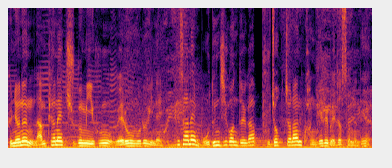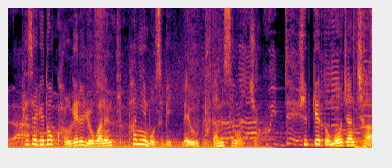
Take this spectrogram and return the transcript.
그녀는 남편의 죽음 이후 외로움으로 인해 회사 내 모든 직원들과 부적절한 관계를 맺었었는데 펫에게도 관계를 요구하는 티파니의 모습이 매우 부담스러웠죠. 쉽게 넘어오지 않자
